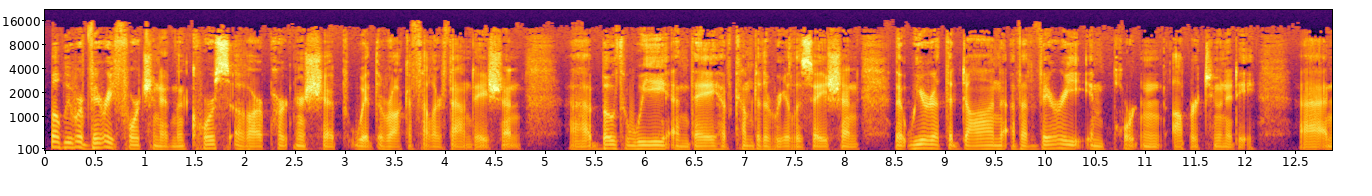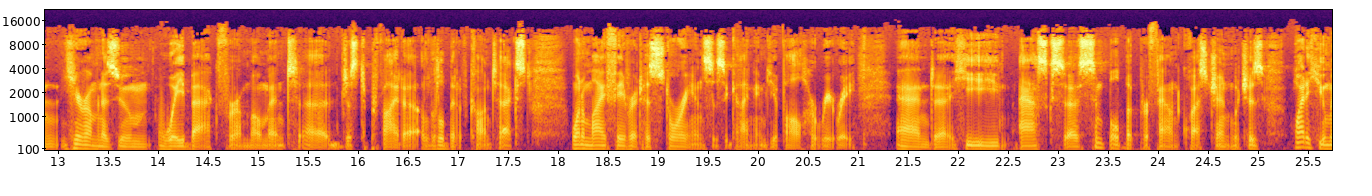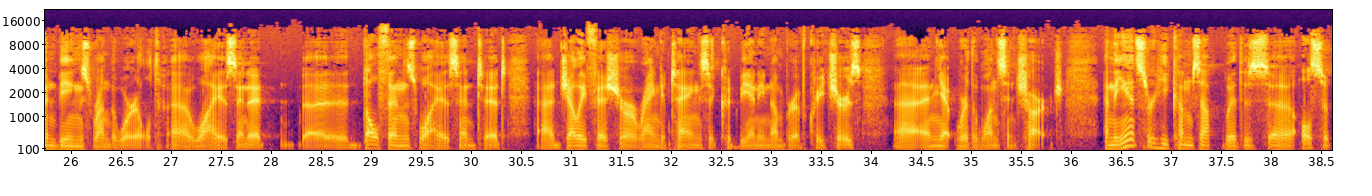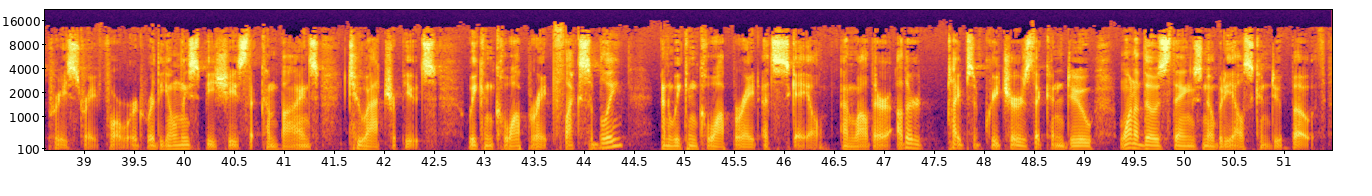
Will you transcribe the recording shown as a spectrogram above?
Well, we were very fortunate in the course of our partnership with the Rockefeller Foundation. Uh, both we and they have come to the realization that we are at the dawn of a very important opportunity. Uh, and here I'm going to zoom way back for a moment, uh, just to provide a, a, little bit of context. One of my favorite historians is a guy named Yuval Harari, and uh, he asks a simple but profound question, which is, why do human beings run the world? Uh, why isn't it uh, dolphins? Why isn't it uh, jellyfish or orangutans? It could be any number of creatures, and yet we're the ones in charge. And the answer he comes up with is also pretty straightforward. We're the only species that combines two attributes we can cooperate flexibly and we can cooperate at scale. And while there are other types of creatures that can do one of those things, nobody else can do both.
